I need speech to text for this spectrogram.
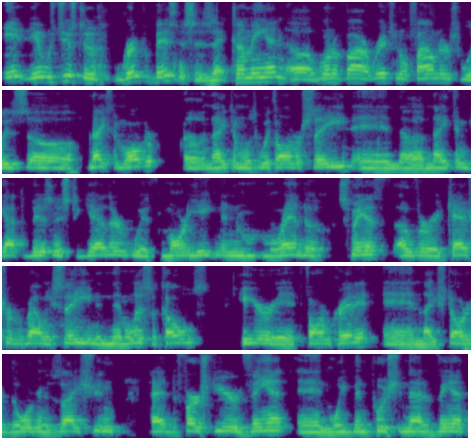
It, it was just a group of businesses that come in. Uh, one of our original founders was uh, Nathan Walter. Uh, Nathan was with Armor Seed, and uh, Nathan got the business together with Marty Eaton and Miranda Smith over at Cache River Valley Seed, and then Melissa Coles here at Farm Credit, and they started the organization, had the first year event, and we've been pushing that event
